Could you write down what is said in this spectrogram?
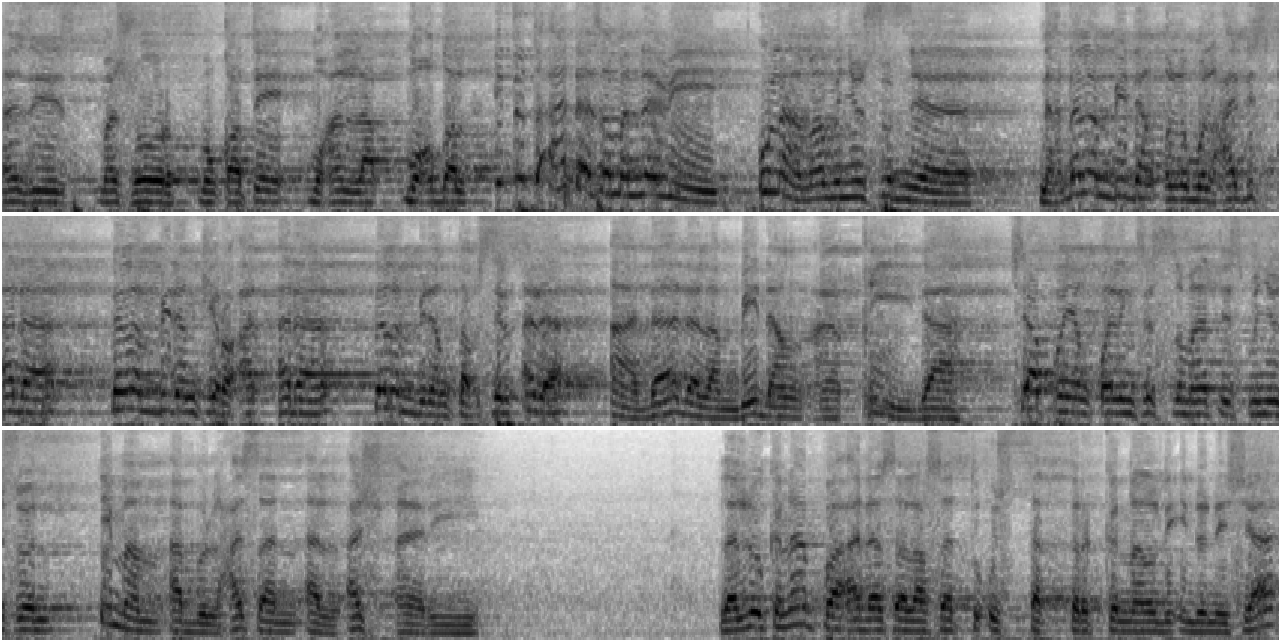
aziz masyhur munqati muallaq mu'dal. Itu tak ada zaman nabi. Ulama menyusunnya nah dalam bidang ulumul hadis ada dalam bidang qiraat ada dalam bidang tafsir ada ada dalam bidang aqidah Siapa yang paling sistematis menyusun? Imam Abdul Hasan Al-Ash'ari. Lalu kenapa ada salah satu ustaz terkenal di Indonesia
